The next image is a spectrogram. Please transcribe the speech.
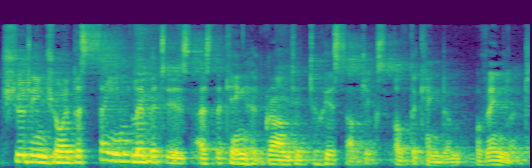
should enjoy the same liberties as the king had granted to his subjects of the Kingdom of England.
